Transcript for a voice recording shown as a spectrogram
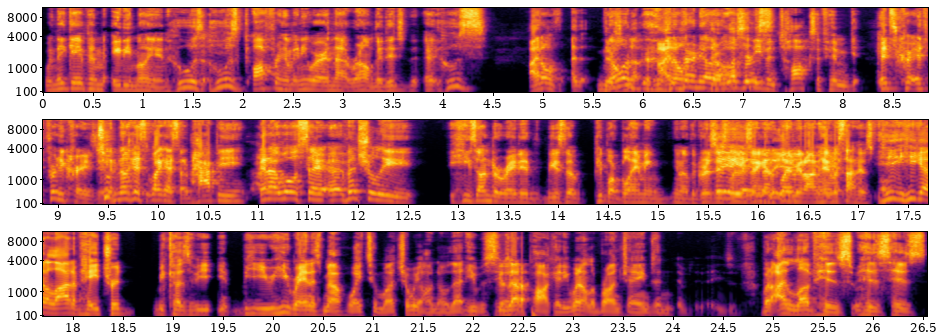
when they gave him eighty million? Who was who was offering him anywhere in that realm? They did. uh, Who's I don't. There's No one- no- I there don't. any There wasn't even talks of him. Get, It's cra- it's pretty crazy. Two- and like I, like I said, I'm happy, and I will say, uh, eventually he's underrated because the people are blaming you know the Grizzlies Yeah, yeah, yeah, losing no, and blaming it on him. yeah. It's not his fault. he he got a lot of hatred because he he he ran his mouth way too much, and we all know that he was he was out of pocket. He went out LeBron James, and but I love his his his.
